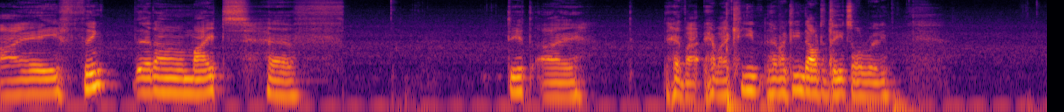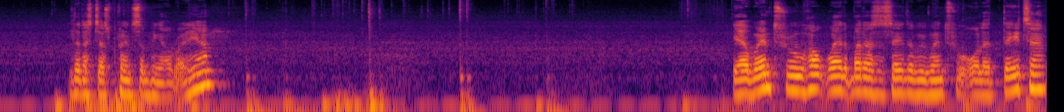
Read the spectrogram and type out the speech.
I think that I might have did I have I have I cleaned have I cleaned out the dates already? Let us just print something out right here. Yeah, went through, how, what, what does it say that we went through all that data?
